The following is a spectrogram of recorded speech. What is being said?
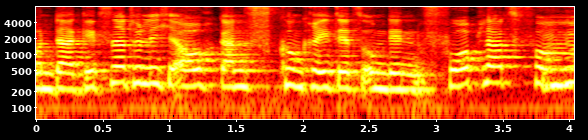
Und da geht es natürlich auch ganz konkret jetzt um den Vorplatz vom mhm.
